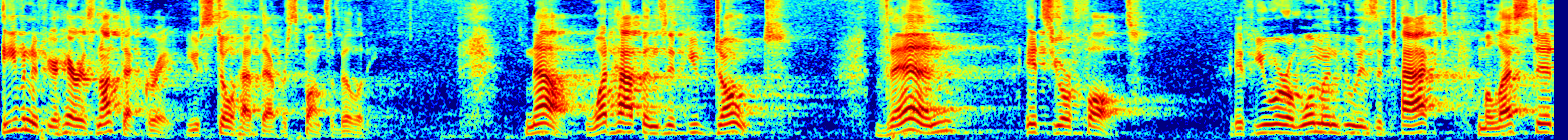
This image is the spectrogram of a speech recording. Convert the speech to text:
even if your hair is not that great, you still have that responsibility. Now, what happens if you don't? Then it's your fault. If you are a woman who is attacked, molested,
